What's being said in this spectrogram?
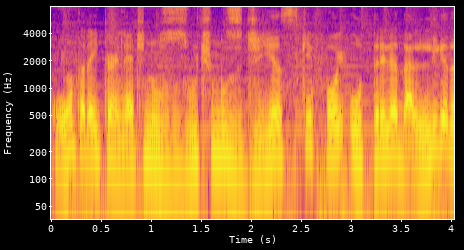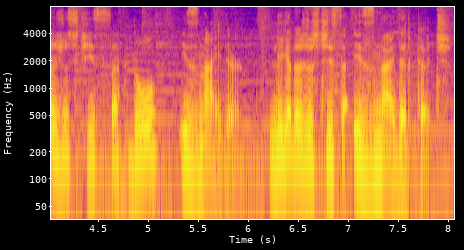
conta da internet nos últimos dias, que foi o trailer da Liga da Justiça do Snyder. Liga da Justiça Snyder Cut.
